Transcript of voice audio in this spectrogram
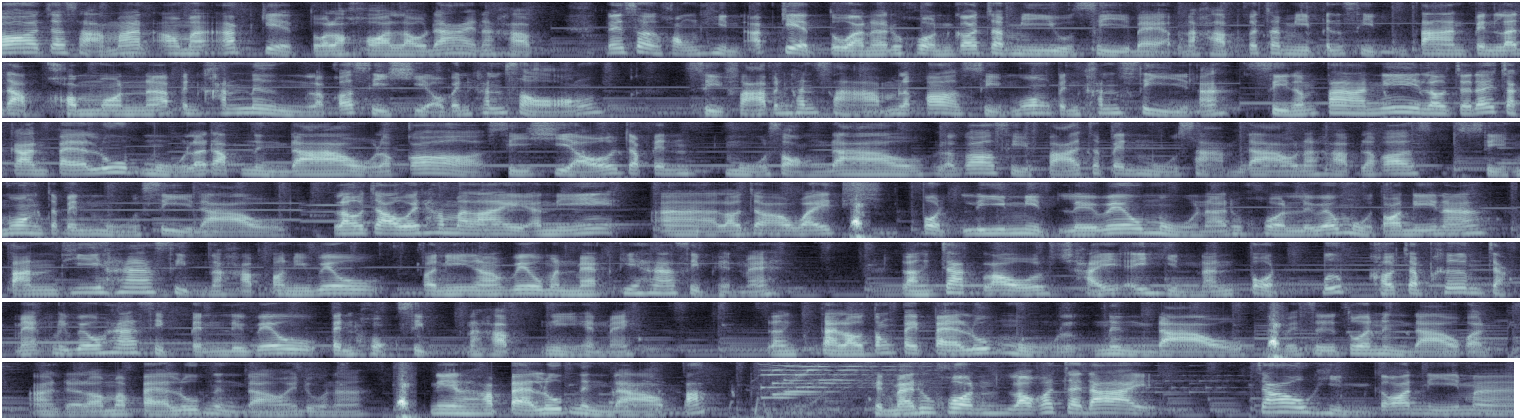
ก็จะสามารถเอามาอัปเกรดตัวละครเราได้นะครับ ในส่วนของหินอัปเกรดตัวนะทุกคนก็จะมีอยู่ 4 แบบนะครับ ก็จะมีเป็นสีน้ำตาลเป็นระดับคอมมอนนะเป็นขั้น 1 แล้วก็สีเขียวเป็นขั้น 2 สีฟ้าเป็นขั้น 3 แล้วก็สีม่วงเป็นขั้น4นะสีน้ำตาลนี่เราจะได้จากการแปรรูปหมูระดับ 1 ดาว แล้วก็สีเขียวจะเป็นหมู 2 ดาว แล้วก็สีฟ้าจะเป็นหมู 3 ดาวนะครับแล้วก็สีม่วงจะเป็นหมู 4 ดาว เราจะเอาไว้ทำอะไรอันนี้อ่าเราจะเอาไว้ปลดลิมิตเลเวลหมูนะทุกคนเลเวลหมูตอนนี้นะ ตันที่ 50 นะครับ ตอนนี้เวลตอนนี้นะเวลมันแม็กที่ 50 เห็นไหม หลังจากเราใช้ไอหินนั้นปลดปุ๊บเขาจะเพิ่มจากแม็กเลเวล50 เป็นเลเวลเป็น 60 นะครับ นี่เห็นไหมหลังแต่เราต้องไปแปรรูปหมู 1 ดาวเดี๋ยวไปซื้อตัว 1 ดาวก่อนอ่าเดี๋ยวเรามาแปรรูป 1 ดาวให้ดูนะ นี่นะครับแปรรูป 1 ดาวปั๊บเห็นไหมทุกคนเราก็จะได้เจ้าหินก้อนนี้มา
